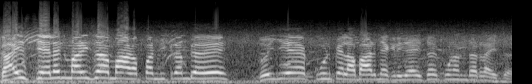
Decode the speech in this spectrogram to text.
ગાઈસ ચેલેન્જ મારી છે માર અપન વિક્રમ બે જોઈએ કોણ પેલા બહાર નીકળી જાય છે કોણ અંદર રહે છે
